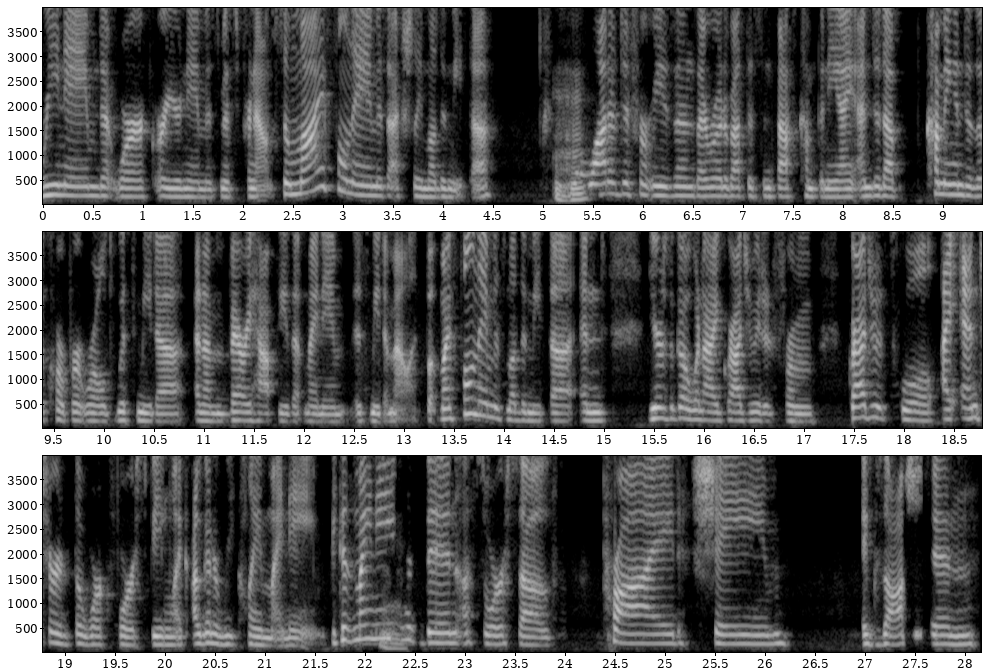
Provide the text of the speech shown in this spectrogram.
renamed at work or your name is mispronounced. So my full name is actually Madhumita. Mm-hmm. a lot of different reasons. I wrote about this in Fast Company. I ended up coming into the corporate world with Mita, and I'm very happy that my name is Mita Mallick. But my full name is Madhumita. And years ago, when I graduated from graduate school, I entered the workforce being like, I'm going to reclaim my name because my name mm. has been a source of pride, shame, exhaustion,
